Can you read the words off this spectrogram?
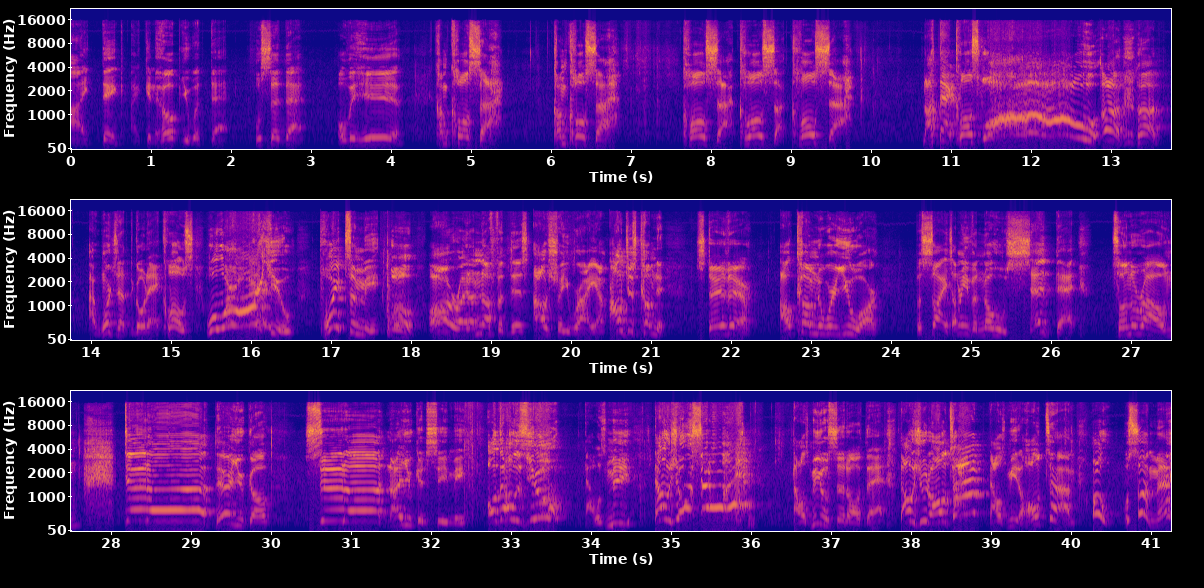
I think I can help you with that. Who said that? Over here. Come closer. Come closer. Closer, closer, closer. Not that close. Whoa! Uh, uh, I warned you not to go that close. Well, where are you? Point to me. Oh, all right, enough of this. I'll show you where I am. I'll just come to. Stay there. I'll come to where you are. Besides, I don't even know who said that. Turn around. There you go. Sit up. Now you can see me. Oh, that was you? That was me. That was you who said all that? That was me who said all that. That was you the whole time? That was me the whole time. Oh, what's up, man?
